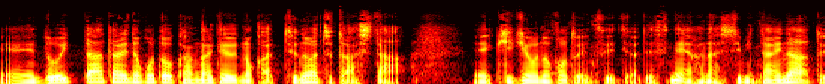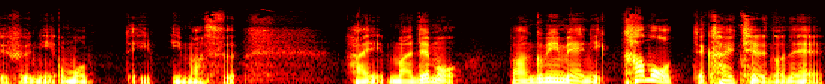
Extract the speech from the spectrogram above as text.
えー、どういったあたりのことを考えているのかっていうのはちょっと明日、えー、起業のことについてはですね、話してみたいなというふうに思っています。はい。まあでも、番組名にかもって書いてるので、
